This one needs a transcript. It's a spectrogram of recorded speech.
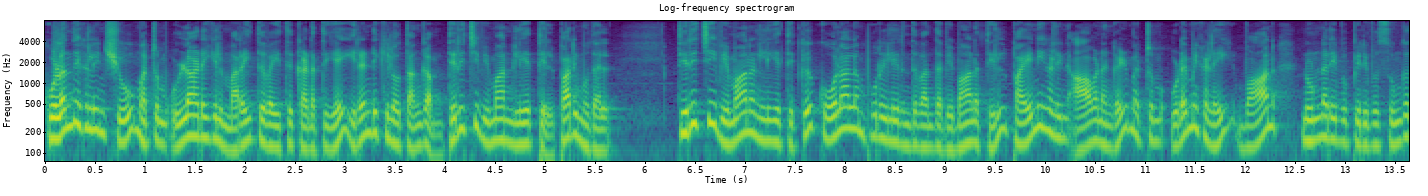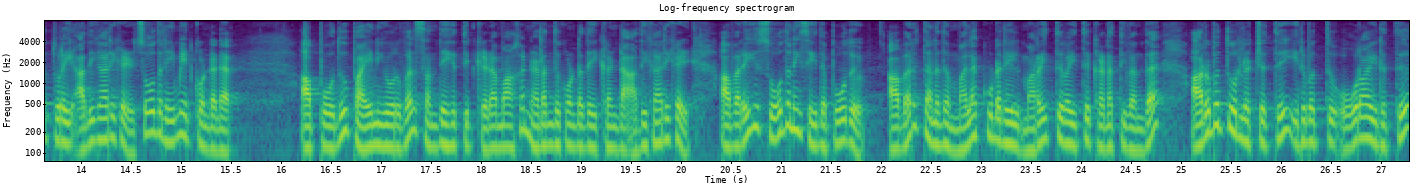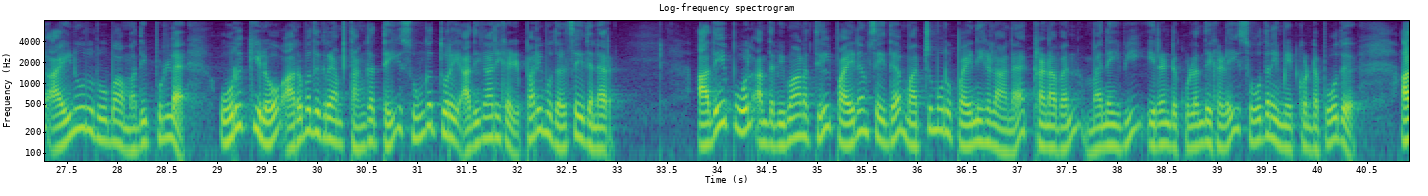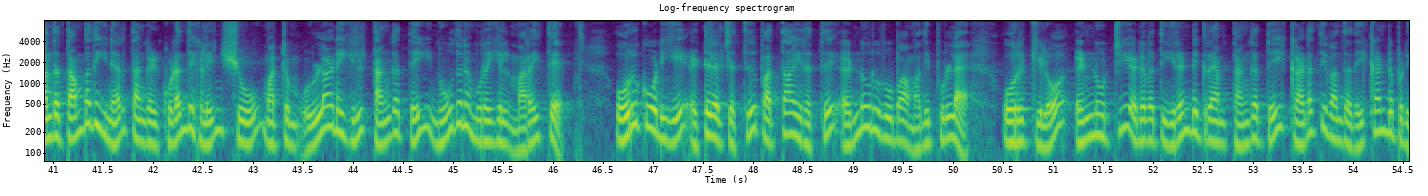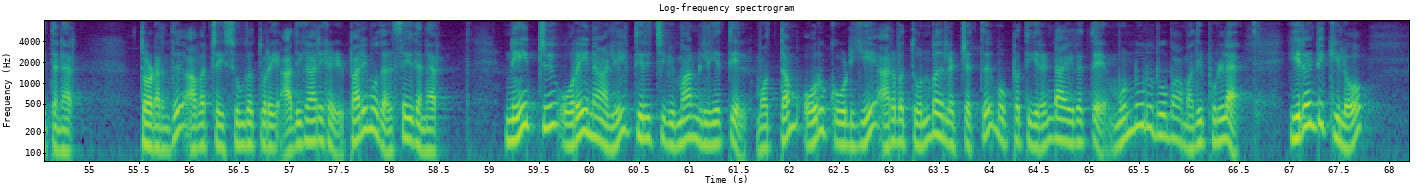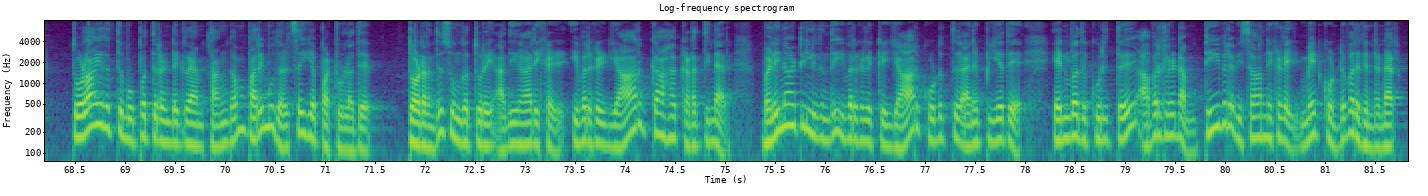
குழந்தைகளின் ஷூ மற்றும் உள்ளாடையில் மறைத்து வைத்து கடத்திய இரண்டு கிலோ தங்கம் திருச்சி விமான நிலையத்தில் பறிமுதல். திருச்சி விமான நிலையத்திற்கு கோலாலம்பூரிலிருந்து வந்த விமானத்தில் பயணிகளின் ஆவணங்கள் மற்றும் உடைமைகளை வான் நுண்ணறிவு பிரிவு சுங்கத்துறை அதிகாரிகள் சோதனை மேற்கொண்டனர். அப்போது பயணியொருவர் சந்தேகத்திற்கிடமாக நடந்து கொண்டதை கண்ட அதிகாரிகள் அவரை சோதனை செய்தபோது அவர் தனது மலக்குடலில் மறைத்து வைத்து கடத்தி வந்த அறுபத்தோரு லட்சத்து இருபத்து ஓராயிரத்து ஐநூறு ரூபாய் மதிப்புள்ள ஒரு கிலோ அறுபது கிராம் தங்கத்தை சுங்கத்துறை அதிகாரிகள் பறிமுதல் செய்தனர். அதேபோல் அந்த விமானத்தில் பயணம் செய்த மற்றொரு பயணிகளான கணவன் மனைவி இரண்டு குழந்தைகளை சோதனை மேற்கொண்ட போது அந்த தம்பதியினர் தங்கள் குழந்தைகளின் ஷூ மற்றும் உள்ளாடையில் தங்கத்தை நூதன முறையில் மறைத்து ஒரு கோடியே எட்டு லட்சத்து பத்தாயிரத்து எண்ணூறு ரூபாய் மதிப்புள்ள ஒரு கிலோ எண்ணூற்றி எழுபத்தி இரண்டு கிராம் தங்கத்தை கடத்தி வந்ததை கண்டுபிடித்தனர். தொடர்ந்து அவற்றை சுங்கத்துறை அதிகாரிகள் பறிமுதல் செய்தனர். நேற்று ஒரே நாளில் திருச்சி விமான நிலையத்தில் மொத்தம் ஒரு கோடியே அறுபத்தொன்பது லட்சத்து முப்பத்தி இரண்டாயிரத்து முந்நூறு ரூபாய் மதிப்புள்ள இரண்டு கிலோ தொள்ளாயிரத்து முப்பத்தி ரெண்டு கிராம் தங்கம் பறிமுதல் செய்யப்பட்டுள்ளது. தொடர்ந்து சுங்கத்துறை அதிகாரிகள் இவர்கள் யாருக்காக கடத்தினர் வெளிநாட்டிலிருந்து இவர்களுக்கு யார் கொடுத்து அனுப்பியது என்பது குறித்து அவர்களிடம் தீவிர விசாரணைகளை மேற்கொண்டு வருகின்றனர்.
